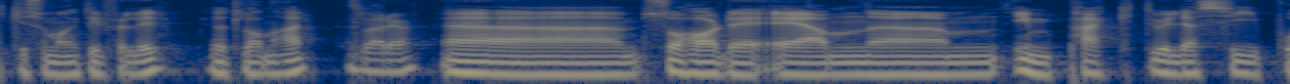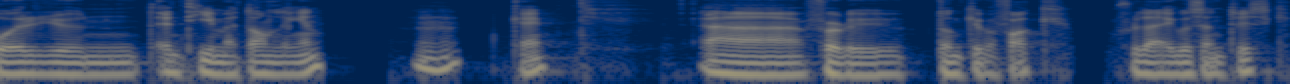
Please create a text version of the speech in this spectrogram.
ikke så mange tilfeller i dette landet her, Dessverre. eh, så har det en eh, impact, vil jeg si, på rundt en time etter handlingen. Mhm. Ok? Eh, før du don't give a fuck, for det er egosentrisk.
